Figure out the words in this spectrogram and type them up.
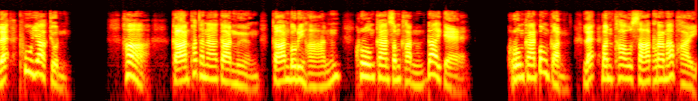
และผู้ยากจน 5. การพัฒนาการเมือง การบริหาร โครงการสำคัญได้แก่ โครงการป้องกัน และบรรเทาสาธารณภัย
